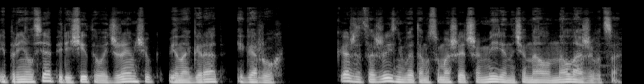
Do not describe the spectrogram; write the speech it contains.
и принялся пересчитывать жемчуг, виноград и горох. Кажется, жизнь в этом сумасшедшем мире начинала налаживаться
